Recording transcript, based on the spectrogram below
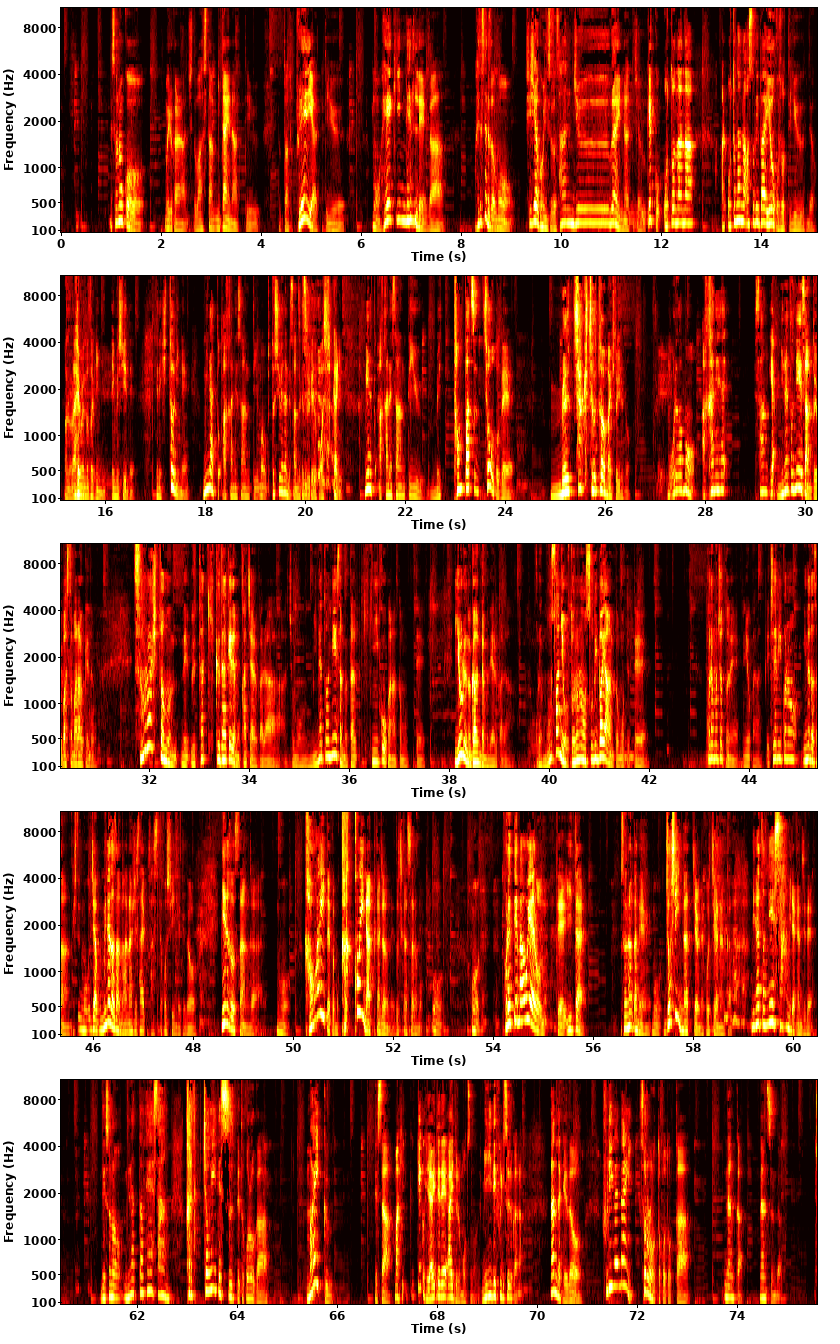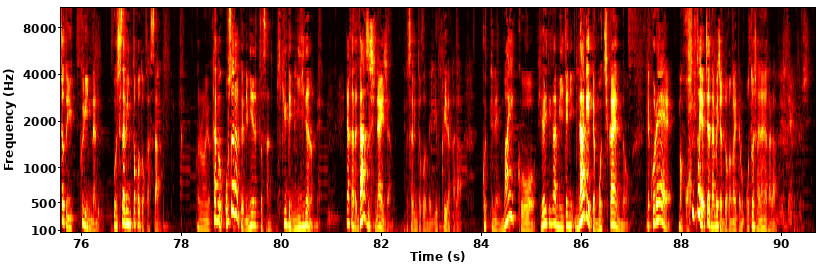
でその子もいるからちょっとワースター見たいなっていうのとあとプレディアっていうもう平均年齢が下手するともう四捨五入すると30ぐらいになっちゃう。結構大人なあの大人の遊び場へようこそって言うんだよ。あのライブの時に MC で。でね一人ね湊あかねさんっていう、まあ、年上なんでさん付けするけどここはしっかり。湊あかねさんっていうめ単発ショートでめちゃくちゃ歌うまい人いるの。もう俺はもうあかねさんいや湊姉さんと呼ばせてもらうけどその人のね歌聞くだけでも価値あるからちょもう湊姉さんの歌聞きに行こうかなと思って夜のガンダムでやるからこれまさに大人の遊び場やんと思っててこれもちょっとね見ようかなって。ちなみにこの湊さんもうじゃあ湊さんの話最後させてほしいんだけど湊さんがもう可愛いというかもうかっこいいなって感じなのねどっちかって言ったらもう。もうもう惚れてまうやろって言いたい。それなんかねもう女子になっちゃうねこっちがなんか。湊姉さんみたいな感じで。でその湊姉さんかっちょいいですってところがマイクってさ、まあ、結構左手でアイドル持つので右で振りするから。なんだけど振りがないソロのとことかなんかなんつうんだろう。ちょっとゆっくりになる落ちサビのとことかさこの多分おそらくね湊さん利き腕右なのね。だからダンスしないじゃん。落ちサビのところでゆっくりだから。こうやってねマイクを左手から右手に投げて持ち帰るの。でこれ、まあ、本当はやっちゃダメじゃんどう考えても落としちゃダメだから。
